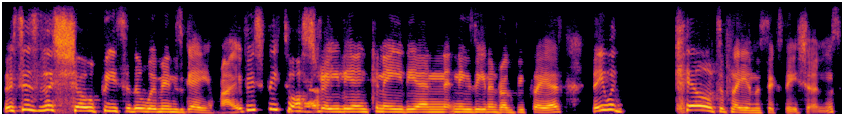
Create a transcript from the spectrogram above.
This is the showpiece of the women's game, right? If you speak to yeah. Australian, Canadian, New Zealand rugby players, they would kill to play in the Six Nations.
